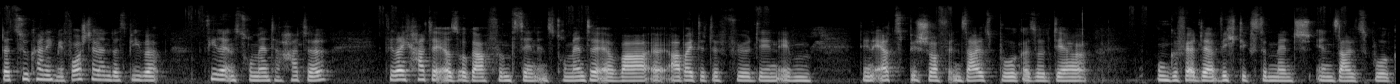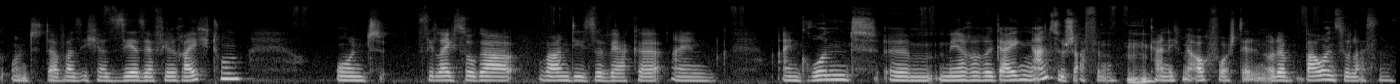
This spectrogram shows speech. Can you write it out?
Dazu kann ich mir vorstellen, dass Bieber viele Instrumente hatte. Vielleicht hatte er sogar 15 Instrumente. Er, war, er arbeitete für den, eben, den Erzbischof in Salzburg, also der ungefähr der wichtigste Mensch in Salzburg. Und da war sicher sehr, sehr viel Reichtum. Und vielleicht sogar waren diese Werke ein, ein Grund, ähm, mehrere Geigen anzuschaffen, mhm. kann ich mir auch vorstellen, oder bauen zu lassen.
